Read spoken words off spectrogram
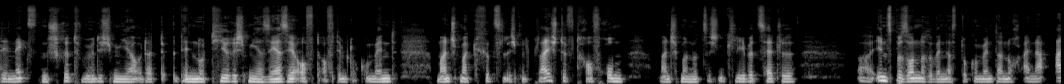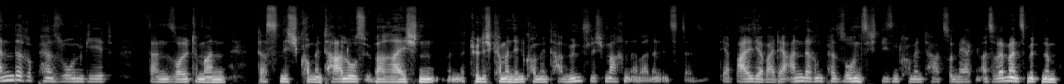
den nächsten Schritt würde ich mir oder den notiere ich mir sehr, sehr oft auf dem Dokument. Manchmal kritzel ich mit Bleistift drauf rum, manchmal nutze ich einen Klebezettel. Äh, insbesondere wenn das Dokument dann noch eine andere Person geht, dann sollte man das nicht kommentarlos überreichen. Natürlich kann man den Kommentar mündlich machen, aber dann ist der Ball ja bei der anderen Person, sich diesen Kommentar zu merken. Also wenn man es mit einem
